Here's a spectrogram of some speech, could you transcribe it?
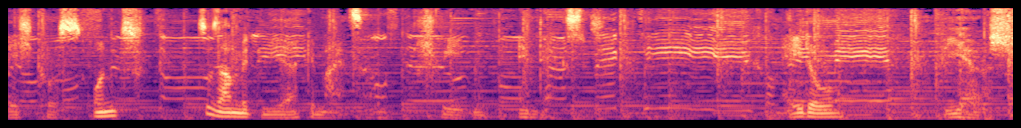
Elchkuss und zusammen mit mir gemeinsam Schweden entdeckst. Hey du, wie Hirsch.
